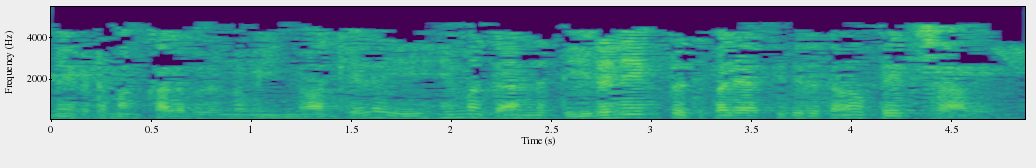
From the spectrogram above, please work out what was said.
මේකට මම කලබල නොවී ඉන්නවා කියලා එහෙම ගන්න තීරණයක ප්‍රතිඵලයක් විදිහට තමයි උපේක්ෂාව වෙන්නේ.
